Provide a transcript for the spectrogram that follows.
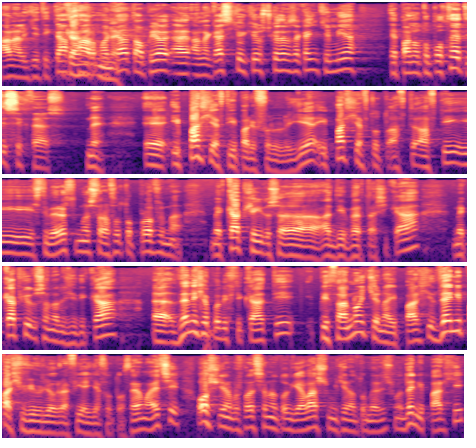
αναλγητικά φάρμακα, ναι. τα οποία ε, αναγκάστηκε ο κύριος Τσιόδρα να κάνει και μια επανατοποθέτηση χθες. Ναι. Ε, υπάρχει αυτή η παρηφορολογία, υπάρχει αυτό, αυτό, αυτή, στη βερόση αυτό το πρόβλημα με κάποιο είδος αντιβερτασικά, με κάποιο είδους αναλυτικά. Ε, δεν έχει αποδειχτεί κάτι, πιθανό και να υπάρχει. Δεν υπάρχει βιβλιογραφία για αυτό το θέμα, έτσι. Όσο και να προσπαθήσουμε να το διαβάσουμε και να το μερίσουμε, δεν υπάρχει.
